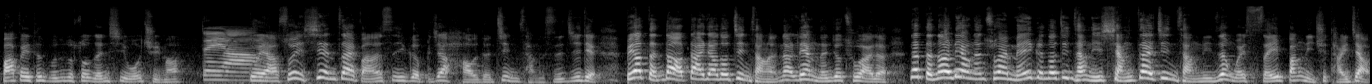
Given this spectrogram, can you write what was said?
巴菲特不是说人气我取吗？对呀，对呀，所以现在反而是一个比较好的进场时机点，不要等到大家都进场了，那量能就出来了。那等到量能出来，每一个人都进场，你想再进场，你认为谁帮你去抬轿？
